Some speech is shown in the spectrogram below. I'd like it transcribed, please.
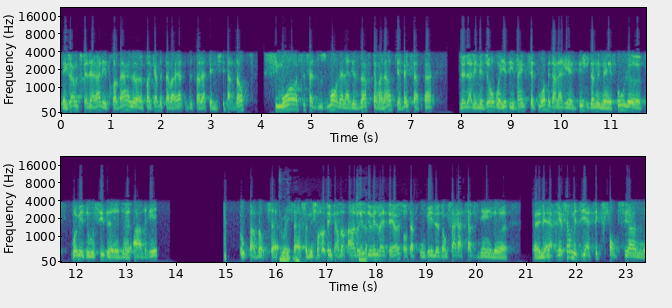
L'exemple du fédéral est probant, là, un programme de travailleurs, de travailleurs qualifiés, pardon. Six mois, six à douze mois, on a la résidence permanente. Québec, ça prend Là, dans les médias, on voyait des 27 mois, mais dans la réalité, je vous donne une info. Là, moi, mes dossiers de, de avril Oh, pardon, ça, ça a sonné sur l'autre. Pardon, avril 2021 sont approuvés, là, donc ça rattrape bien. Là. Euh, la pression médiatique fonctionne.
